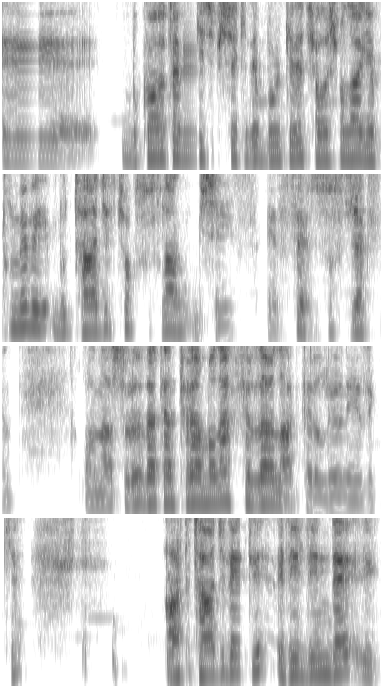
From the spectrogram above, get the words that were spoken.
eee, bu konuda tabii ki hiçbir şekilde bu ülkede çalışmalar yapılmıyor ve bu taciz çok susulan bir şey. E, sır, susacaksın. Ondan sonra zaten travmalar sırlarla aktarılıyor ne yazık ki. Artı taciz edildiğinde e,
